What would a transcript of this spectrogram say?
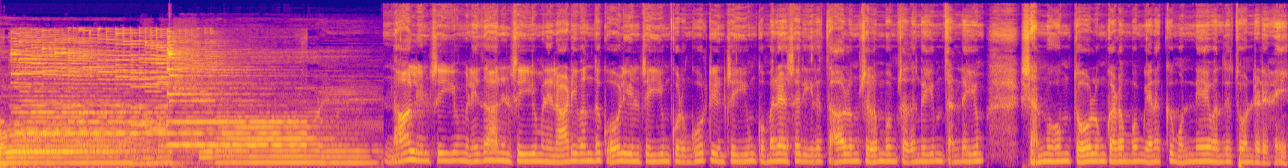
Oh. நாள் என் செய்யும் வினைதான் என் செய்யும் என நாடி வந்த கோழி என் செய்யும் கொடுங்கோட்டு என் செய்யும் குமரேசர் இரு தாளும் சிலம்பும் சதங்கையும் தண்டையும் சண்முகம் தோளும் கடம்பும் எனக்கு முன்னே வந்து தோன்றிடனே.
